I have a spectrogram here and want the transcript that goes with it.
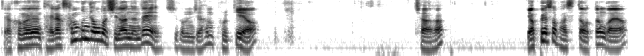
자, 그러면은 대략 3분 정도 지났는데 지금 이제 한번 볼게요. 자, 옆에서 봤을 때 어떤가요?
